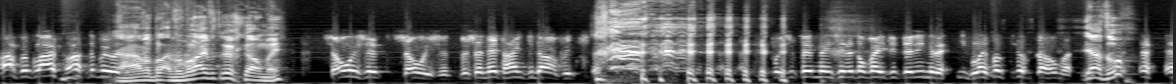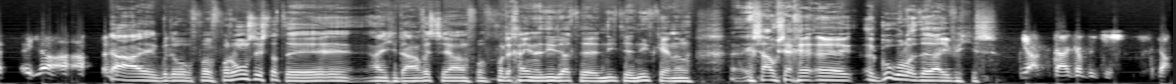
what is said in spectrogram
maar we blijven aan de beurt. Ja, we, blij- we blijven terugkomen, hè? Zo is het, zo is het. We zijn net Handje David. Voor zover mensen het nog weten te herinneren, die blijven ook terugkomen. Ja, toch? ja. Ja, ik bedoel, voor, voor ons is dat eh Heintje Davids. Ja, voor, voor degenen die dat eh, niet, eh, niet kennen. ik zou zeggen, google het eventjes. Ja, kijk eventjes. Ja.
